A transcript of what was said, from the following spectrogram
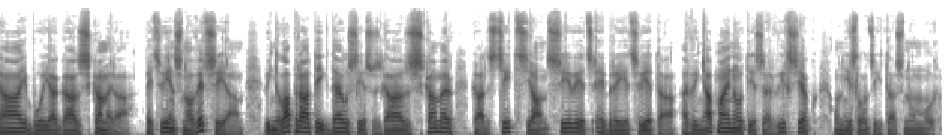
gāja bojā gāzes kamerā. Pēc vienas no versijām viņa labprātīgi devusies uz gāzes kameru kādas citas jaunas sievietes ebrejietes vietā, ar viņu apmainoties ar virsjaku un ieslodzītās numuru.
